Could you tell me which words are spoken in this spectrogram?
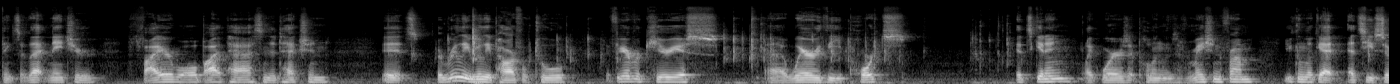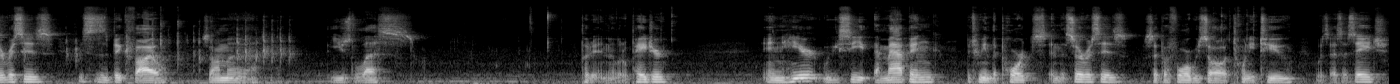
things of that nature, firewall bypass and detection. It's a really, really powerful tool. If you're ever curious uh, where the ports it's getting, like where is it pulling this information from, you can look at Etsy services. This is a big file. So I'm to use less, put it in a little pager. In here we see a mapping between the ports and the services. So before we saw 22 was SSH.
